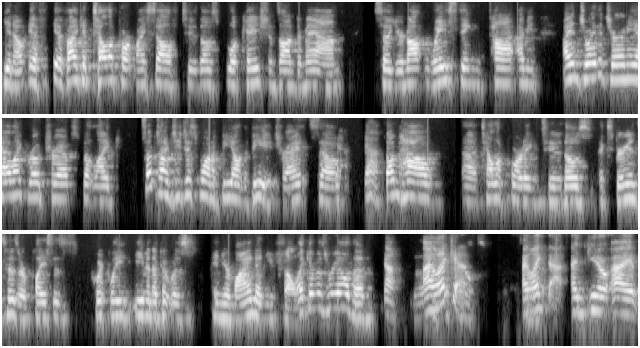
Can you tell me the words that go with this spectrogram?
you know, if if I could teleport myself to those locations on demand, so you're not wasting time. I mean, I enjoy the journey. I like road trips, but like sometimes you just want to be on the beach, right? So yeah, yeah. somehow uh, teleporting to those experiences or places quickly, even if it was in your mind and you felt like it was real, then yeah, I like it. So. I like that. I, you know, I,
